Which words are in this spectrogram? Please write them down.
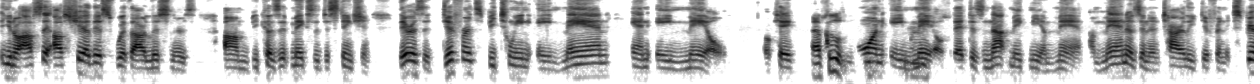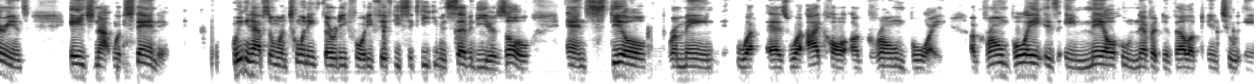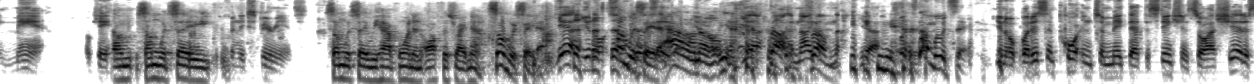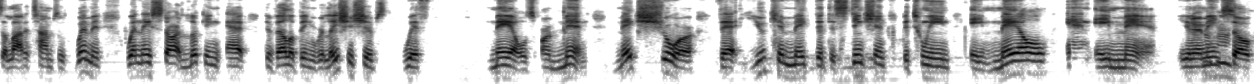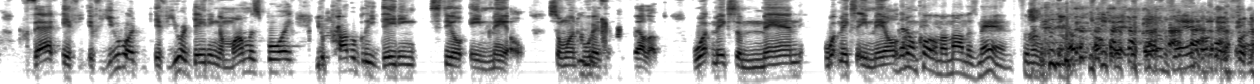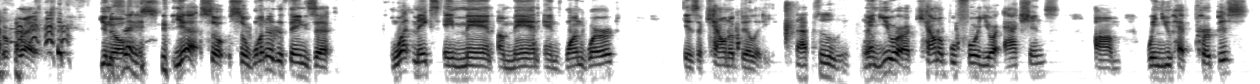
you know, I'll say, I'll share this with our listeners um, because it makes a distinction. There is a difference between a man and a male. Okay, Absolutely. on a male. That does not make me a man. A man is an entirely different experience, age notwithstanding. We can have someone 20, 30, 40, 50, 60, even 70 years old and still remain what as what I call a grown boy. A grown boy is a male who never developed into a man. Okay, Some some would say an experience. Some would say we have one in office right now. Some would say that. Yeah, you know, Some would say that. I don't you know. Yeah. Yeah, Some, not- some. not- yeah. But some would say. you know, but it's important to make that distinction. So I share this a lot of times with women when they start looking at developing relationships with males or men. Make sure that you can make the distinction between a male and a man. You know what I mean? Mhm. So that if if you are if you are dating a mama's boy, you're probably dating still a male, someone who has developed. What makes a man? What makes a male? They don't call him a mama's man for no. You know, Okay, You know what I'm saying? okay, for the- right. You know, yeah. So, so one of the things that what makes a man a man in one word is accountability. Absolutely. When you are accountable for your actions, um, when you have purpose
